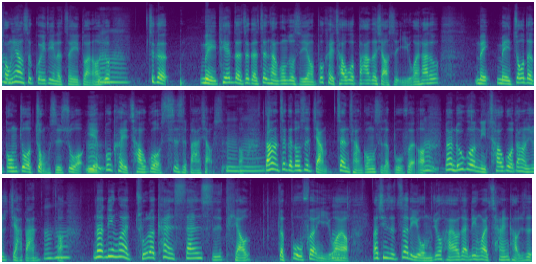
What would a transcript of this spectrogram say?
同样是规定了这一段哦，就这个每天的这个正常工作时间哦，不可以超过八个小时以外。他说每每周的工作总时数哦，也不可以超过四十八小时哦。当然，这个都是讲正常工时的部分哦。那如果你超过，当然就是加班哦。那另外，除了看三十条的部分以外哦，那其实这里我们就还要再另外参考，就是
